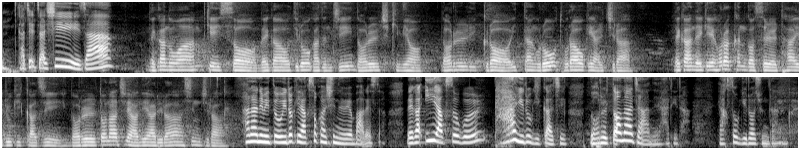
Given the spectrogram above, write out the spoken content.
음, 같이 읽자. 시작. 내가 너와 함께 있어 내가 어디로 가든지 너를 지키며 너를 이끌어 이 땅으로 돌아오게 할지라 내가 내게 허락한 것을 다 이루기까지 너를 떠나지 아니하리라 하신지라 하나님이 또 이렇게 약속하신 후에 말했어요. 내가 이 약속을 다 이루기까지 너를 떠나지 않으리라. 약속 이뤄준다는 거예요.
